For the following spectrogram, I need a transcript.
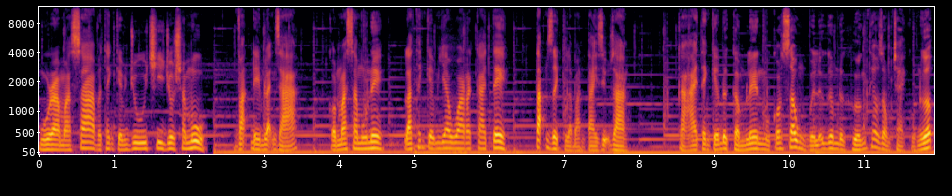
Muramasa với thanh kiếm Yuichi Yoshamu, vạn đêm lạnh giá, còn Masamune là thanh kiếm Yawarakaite, tạm dịch là bàn tay dịu dàng. Cả hai thanh kiếm được cầm lên một con sông với lưỡi gươm được hướng theo dòng chảy của nước.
